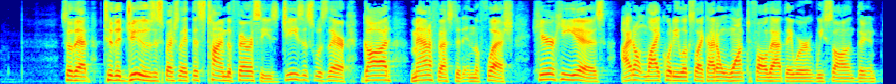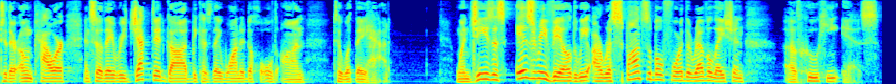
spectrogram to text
So that to the Jews, especially at this time, the Pharisees, Jesus was there. God manifested in the flesh. Here he is. I don't like what he looks like. I don't want to follow that. They were, we saw, to their own power. And so they rejected God because they wanted to hold on to what they had. When Jesus is revealed, we are responsible for the revelation of who he is.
